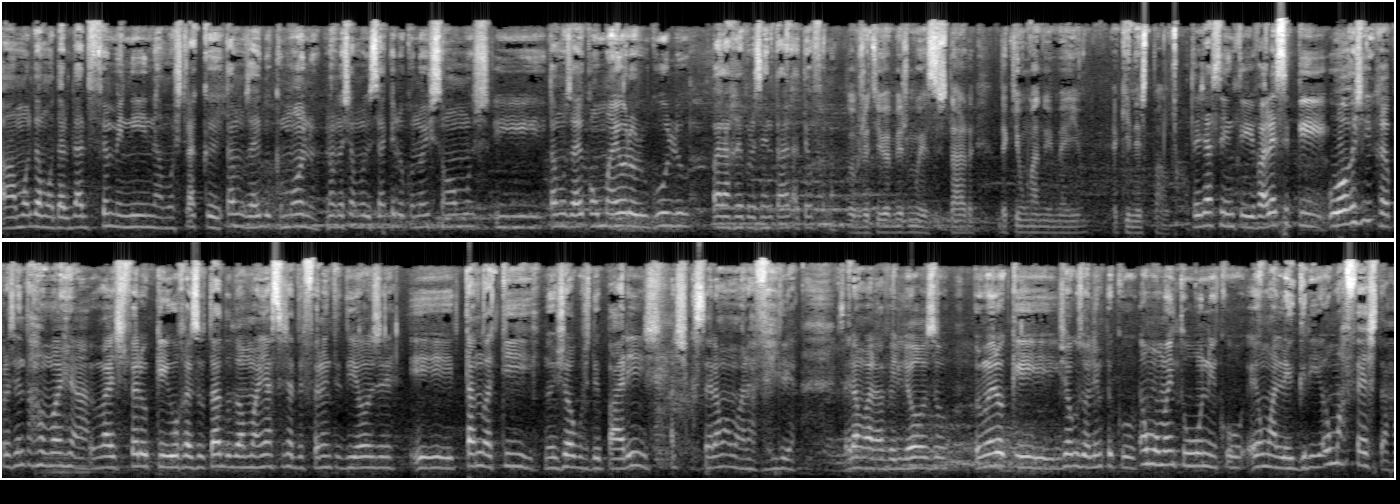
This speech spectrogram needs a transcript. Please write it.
o amor da modalidade feminina, mostrar que estamos aí do kimono, não deixamos de ser aquilo que nós somos e estamos aí com o maior orgulho para representar até o final. O objetivo é mesmo esse, estar daqui a um ano e meio aqui neste palco? Eu já senti, parece que hoje representa o amanhã, mas espero que o resultado do amanhã seja diferente de hoje. E estando aqui nos Jogos de Paris, acho que será uma maravilha, será maravilhoso. Primeiro que Jogos Olímpicos é um momento único, é uma alegria, é uma festa.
